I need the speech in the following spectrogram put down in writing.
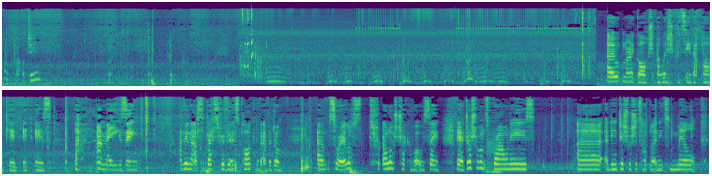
oh, that'll do. Oh my gosh, I wish you could see that parking. It is amazing. I think that's the best reverse parking I've ever done. Um, sorry, I lost I lost track of what I was saying. Yeah, Joshua wants brownies. Uh, I need dishwasher tablet. I need some milk.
